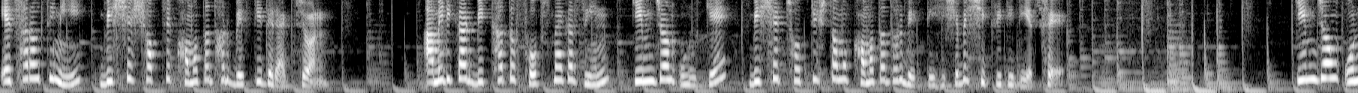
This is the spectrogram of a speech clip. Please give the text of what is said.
এছাড়াও তিনি বিশ্বের সবচেয়ে ক্ষমতাধর ব্যক্তিদের একজন। আমেরিকার বিখ্যাত ফোর্বস ম্যাগাজিন কিম জন উনকে বিশ্বের ছত্রিশতম ক্ষমতাধর ব্যক্তি হিসেবে স্বীকৃতি দিয়েছে। কিম জং উন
